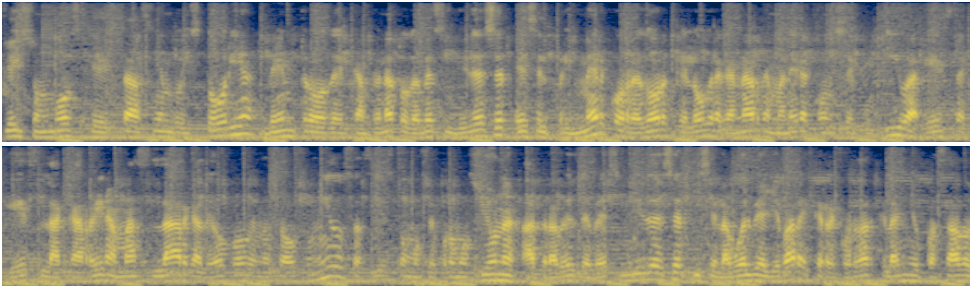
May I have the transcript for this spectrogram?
Jason Boss que está haciendo historia dentro del campeonato de Best in the Desert, es el primer corredor que logra ganar de manera consecutiva esta que es la carrera más larga de off-road en los Estados Unidos, así es como se promociona a través de Best in Desert y se la vuelve a llevar. Hay que recordar que el año pasado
